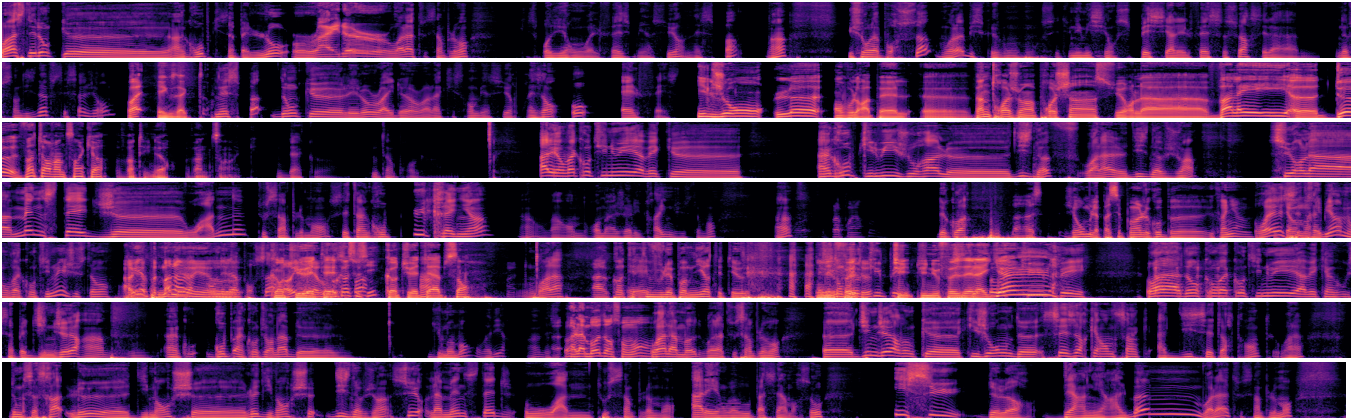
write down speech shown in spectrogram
Voilà, c'était donc euh, un groupe qui s'appelle Low Rider, voilà, tout simplement, qui se produiront au Hellfest, bien sûr, n'est-ce pas hein Ils sont là pour ça, voilà, puisque bon, c'est une émission spéciale Hellfest ce soir, c'est la 919, c'est ça, Jérôme? Ouais, exact. N'est-ce pas? Donc, euh, les Low Riders, voilà, qui seront bien sûr présents au Hellfest. Ils joueront le, on vous le rappelle, euh, 23 juin prochain sur la Valley euh, de 20h25 à 21h25. D'accord, tout un programme. Allez, on va continuer avec euh, un groupe qui lui jouera le 19, voilà, le 19 juin, sur la Main Stage euh, One, tout simplement. C'est un groupe ukrainien. hein, on va rendre hommage à l'Ukraine, justement. C'est pas la première fois. De quoi? Bah, Jérôme, il a passé pas mal le groupe euh, ukrainien. Ouais, C'était un c'est très bien, mais on va continuer, justement. Ah oui, a pas de mal, On, hein, est, là- euh, on est là pour ça. Quand Ah tu oui, étais- aucun souci. Quand tu étais Hein? absent, Voilà. Ah, quand Et- tu voulais pas venir, t'étais. tu tu- tu nous faisais la gueule. occupé. Voilà, donc on va continuer avec un groupe qui s'appelle Ginger, hein, un grou- groupe incontournable de, du moment, on va dire. hein, pas? à la mode en ce moment. Voilà, mode, voilà, tout simplement. Euh, Ginger, donc, euh, qui joueront de 16h45 à 17h30, voilà. Donc ça sera le euh, dimanche, euh, le dimanche 19 juin sur la Main Stage One, tout simplement. Allez, on va vous passer un morceau issu de leur dernier album, voilà, tout simplement.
